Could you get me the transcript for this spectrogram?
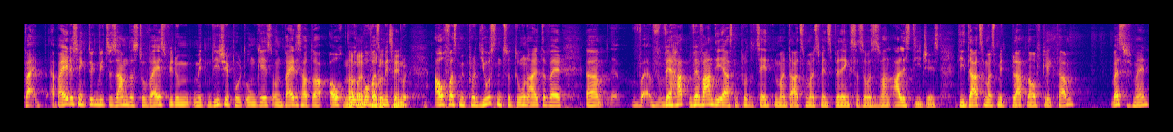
be beides hängt irgendwie zusammen, dass du weißt, wie du mit dem DJ-Pult umgehst und beides hat da auch Na, irgendwo was mit, auch was mit Producen zu tun, Alter, weil ähm, wer, hat, wer waren die ersten Produzenten mal damals, wenn du bedenkst oder sowas? Es waren alles DJs, die damals mit Platten aufgelegt haben. Weißt du, was ich meine?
